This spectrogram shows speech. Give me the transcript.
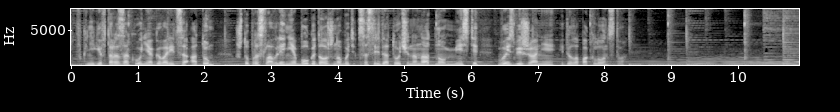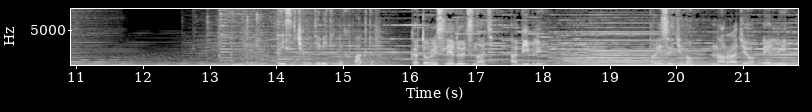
В книге Второзакония говорится о том, что прославление Бога должно быть сосредоточено на одном месте во избежание идолопоклонства. Тысяча удивительных фактов, которые следует знать о Библии. Произведено на радио Эли.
